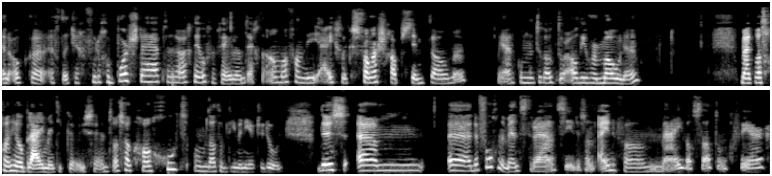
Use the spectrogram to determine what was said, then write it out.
En ook uh, echt dat je gevoelige borsten hebt en zo, echt heel vervelend. Echt allemaal van die eigenlijk zwangerschapssymptomen. Maar ja, dat komt natuurlijk ook door al die hormonen. Maar ik was gewoon heel blij met die keuze. En het was ook gewoon goed om dat op die manier te doen. Dus um, eh, de volgende menstruatie, dus aan het einde van mei was dat ongeveer.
